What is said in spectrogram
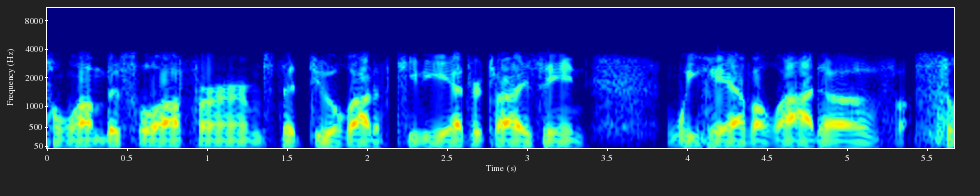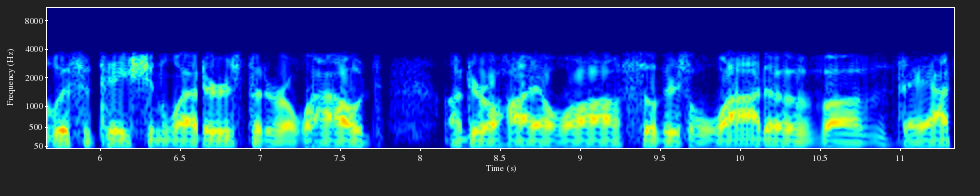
Columbus law firms that do a lot of TV advertising. We have a lot of solicitation letters that are allowed under Ohio law. So there's a lot of uh, that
